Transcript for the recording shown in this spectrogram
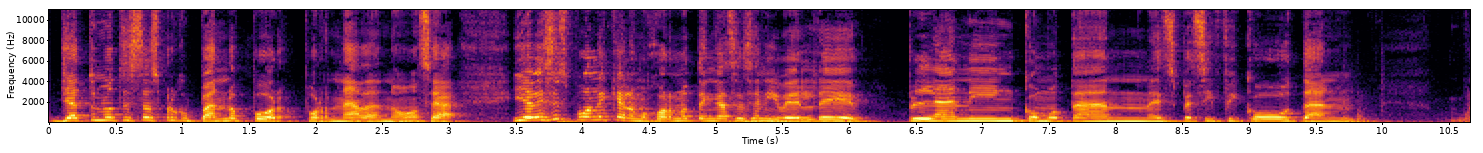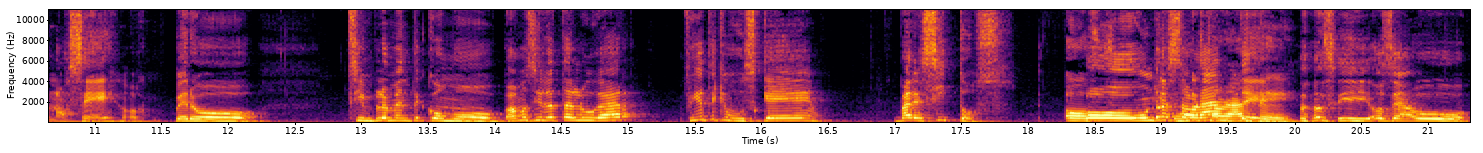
Ya tú no te estás preocupando por, por nada, ¿no? O sea, y a veces pone que a lo mejor no tengas ese nivel de planning como tan específico o tan. No sé, pero simplemente como vamos a ir a tal lugar. Fíjate que busqué barecitos. O- O, un un restaurante. sí, o sea, o,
